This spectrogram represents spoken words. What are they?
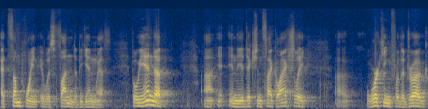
at some point it was fun to begin with. But we end up uh, in the addiction cycle actually uh, working for the drug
